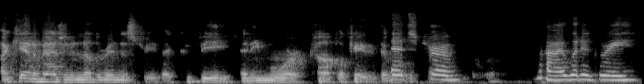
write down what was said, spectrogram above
I can't imagine another industry that could be any more complicated than what It's true. I would agree.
